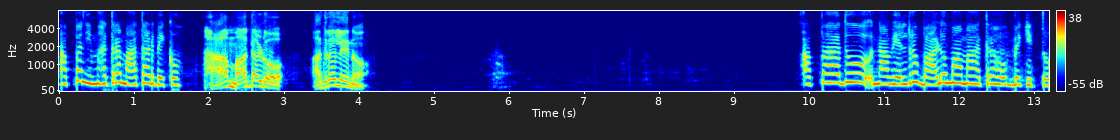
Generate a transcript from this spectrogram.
ಅಪ್ಪ ನಿಮ್ ಹತ್ರ ಮಾತಾಡ್ಬೇಕು. ಹಾ ಮಾತಾಡು. ಅದ್ರಲ್ಲೇನು? ಅಪ್ಪ ಅದು ನಾವೆಲ್ರೂ ಬಾಳು ಮಾಮ ಹತ್ರ ಹೋಗ್ಬೇಕಿತ್ತು.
